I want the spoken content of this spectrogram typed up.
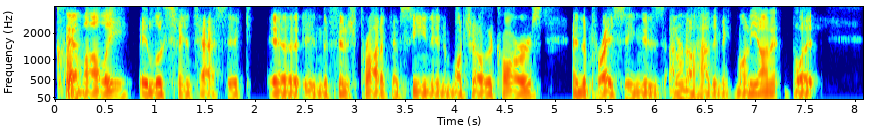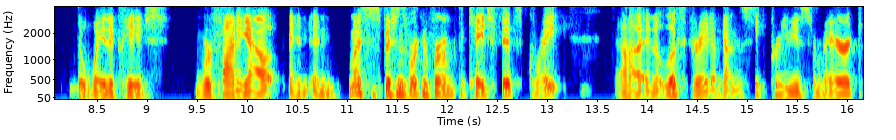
Chromoly it looks fantastic uh, in the finished product i've seen in a bunch of other cars and the pricing is i don't know how they make money on it but the way the cage we're finding out and and my suspicions were confirmed the cage fits great uh, and it looks great. I've gotten the sneak previews from eric.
